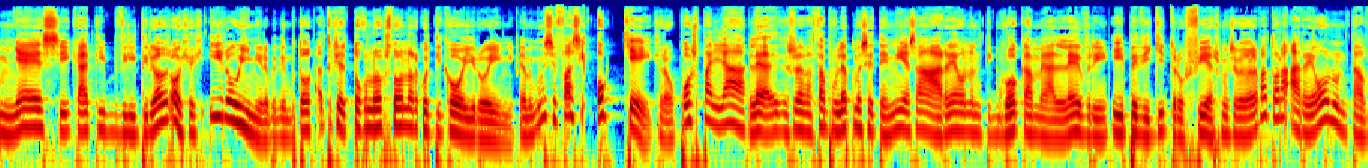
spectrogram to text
βρωμιά ή κάτι δηλητηριότερο. Όχι, όχι, ηρωίνη, ρε παιδί μου. Το, το, το γνωστό ναρκωτικό ηρωίνη. Και είμαι σε φάση, OK, okay, ξέρω. Πώς παλιά, λέει, αυτά που βλέπουμε σε ταινίες, σαν αραίωναν την κόκα με αλεύρι ή η παιδική τροφή, ας πούμε, ξέρω. Τώρα αραιώνουν τα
